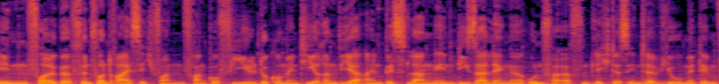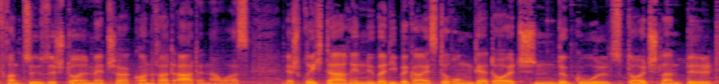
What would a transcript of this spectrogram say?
In Folge 35 von Frankophil dokumentieren wir ein bislang in dieser Länge unveröffentlichtes Interview mit dem Französisch-Dolmetscher Konrad Adenauers. Er spricht darin über die Begeisterung der Deutschen, de Gaulle's Deutschlandbild,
